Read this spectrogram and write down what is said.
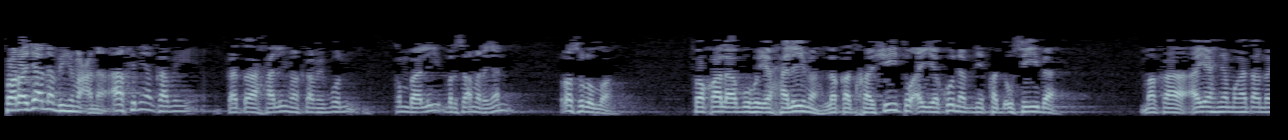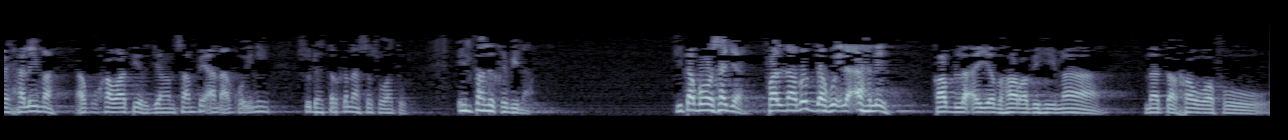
Faraja Nabi ma'ana. Akhirnya kami kata Halimah kami pun kembali bersama dengan Rasulullah. Faqala abuhu ya Halimah, laqad khashitu ay yakuna ibni qad usiba. Maka ayahnya mengatakan dari Halimah, aku khawatir jangan sampai anakku ini sudah terkena sesuatu. Intalik bina. Kita bawa saja. Fal naruddahu ila ahli qabla an yadhhara bihi ma natakhawafu.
